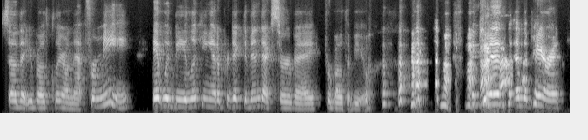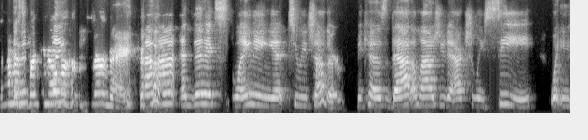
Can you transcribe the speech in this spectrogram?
so that you're both clear on that. For me, it would be looking at a predictive index survey for both of you. the kids and the parent. Bringing over her survey. uh-huh, and then explaining it to each other because that allows you to actually see what you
